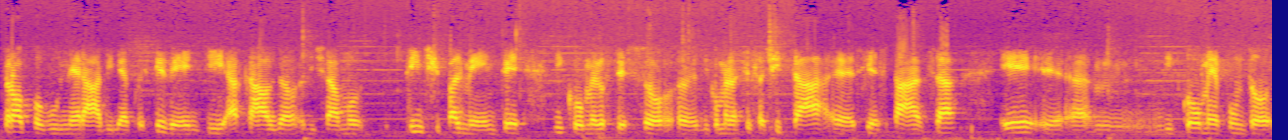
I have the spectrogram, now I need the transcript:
troppo vulnerabile a questi eventi a causa diciamo, principalmente di come, stesso, eh, di come, la stessa città eh, si è espansa e ehm, di come appunto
